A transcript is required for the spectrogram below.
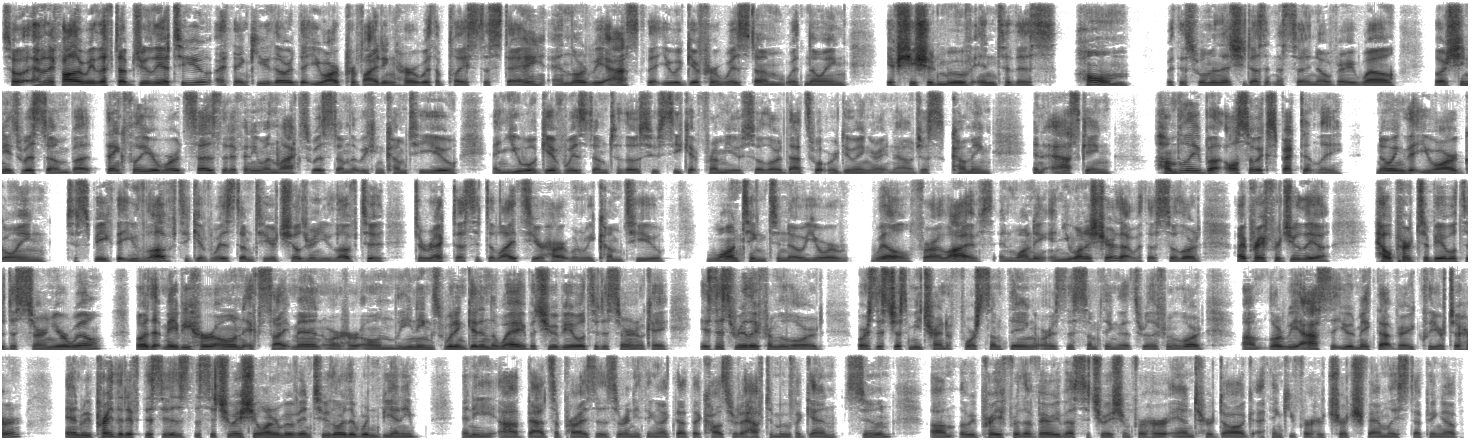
So, Heavenly Father, we lift up Julia to you. I thank you, Lord, that you are providing her with a place to stay. And Lord, we ask that you would give her wisdom with knowing if she should move into this home with this woman that she doesn't necessarily know very well. Lord, she needs wisdom, but thankfully your word says that if anyone lacks wisdom, that we can come to you and you will give wisdom to those who seek it from you. So, Lord, that's what we're doing right now, just coming and asking humbly, but also expectantly, knowing that you are going to speak, that you love to give wisdom to your children. You love to direct us. It delights your heart when we come to you, wanting to know your will for our lives and wanting and you want to share that with us. So Lord, I pray for Julia. Help her to be able to discern your will. Lord, that maybe her own excitement or her own leanings wouldn't get in the way, but she would be able to discern, okay, is this really from the Lord? Or is this just me trying to force something? Or is this something that's really from the Lord? Um, Lord, we ask that you would make that very clear to her. And we pray that if this is the situation you want to move into, Lord, there wouldn't be any any uh, bad surprises or anything like that that cause her to have to move again soon. Um, Lord, we pray for the very best situation for her and her dog. I thank you for her church family stepping up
